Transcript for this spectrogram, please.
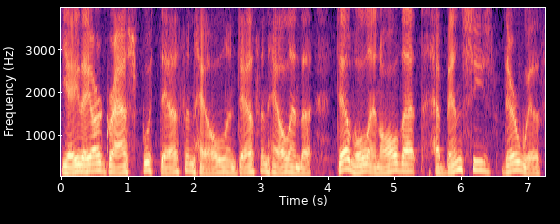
Yea, they are grasped with death and hell, and death and hell, and the devil and all that have been seized therewith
